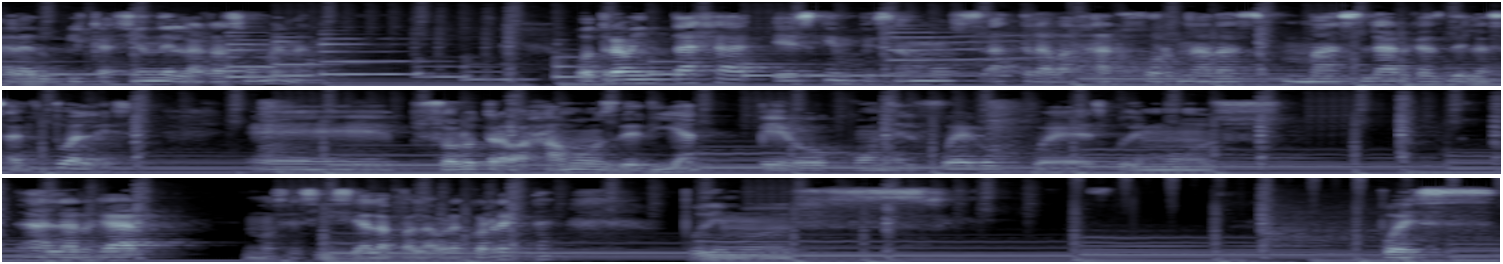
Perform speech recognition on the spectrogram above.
a la duplicación de la raza humana. Otra ventaja es que empezamos a trabajar jornadas más largas de las habituales. Eh, solo trabajamos de día, pero con el fuego pues pudimos alargar, no sé si sea la palabra correcta, pudimos pues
